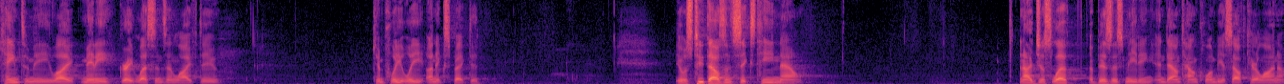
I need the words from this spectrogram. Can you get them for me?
came to me, like many great lessons in life do, completely unexpected. It was 2016 now. And I just left a business meeting in downtown Columbia, South Carolina.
